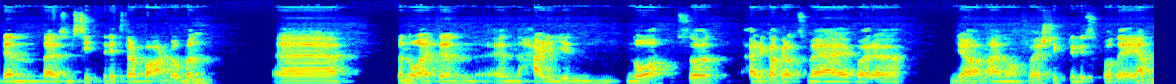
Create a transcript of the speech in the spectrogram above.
den der som sitter litt fra barndommen. Eh, men nå etter en, en helg nå, så er det ikke akkurat som jeg bare Ja, nei, nå får jeg skikkelig lyst på det igjen.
